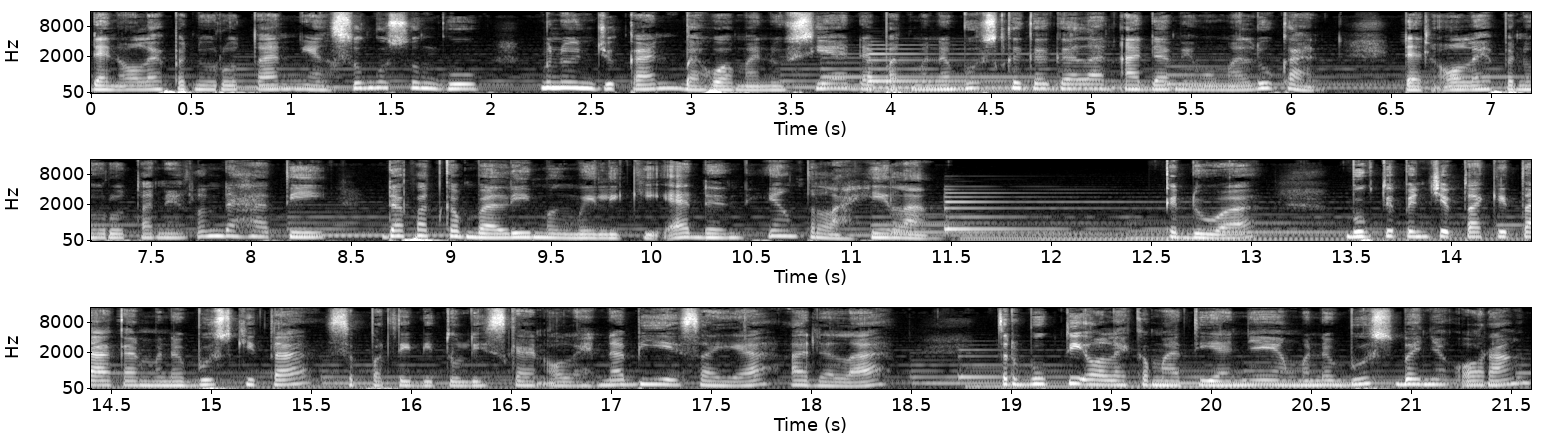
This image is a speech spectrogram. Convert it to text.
dan oleh penurutan yang sungguh-sungguh menunjukkan bahwa manusia dapat menebus kegagalan Adam yang memalukan, dan oleh penurutan yang rendah hati dapat kembali memiliki Eden yang telah hilang. Kedua, bukti pencipta kita akan menebus kita, seperti dituliskan oleh Nabi Yesaya, adalah terbukti oleh kematiannya yang menebus banyak orang,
